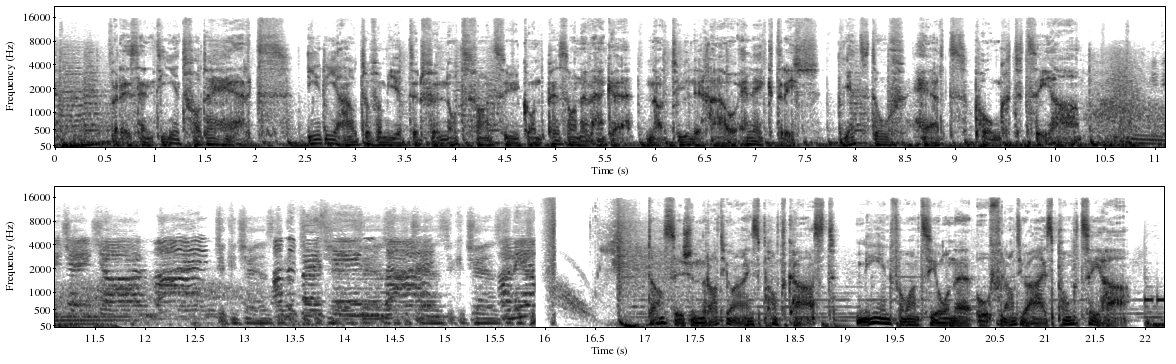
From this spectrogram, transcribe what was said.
präsentiert von der Herz. Ihre Autovermieter für Nutzfahrzeuge und Personenwagen. Natürlich auch elektrisch. Jetzt auf herz.ch. Das ist ein Radio 1 Podcast. Mehr Informationen auf radio1.ch.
